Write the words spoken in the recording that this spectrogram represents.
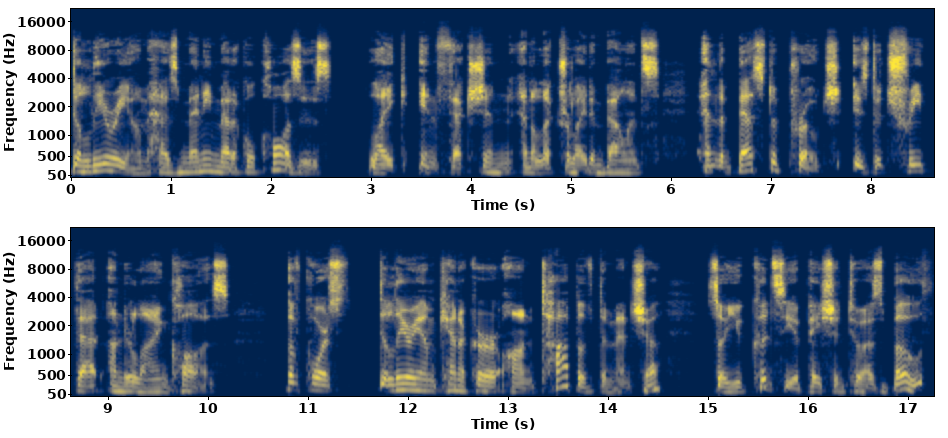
Delirium has many medical causes, like infection and electrolyte imbalance, and the best approach is to treat that underlying cause. Of course, delirium can occur on top of dementia, so you could see a patient who has both,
